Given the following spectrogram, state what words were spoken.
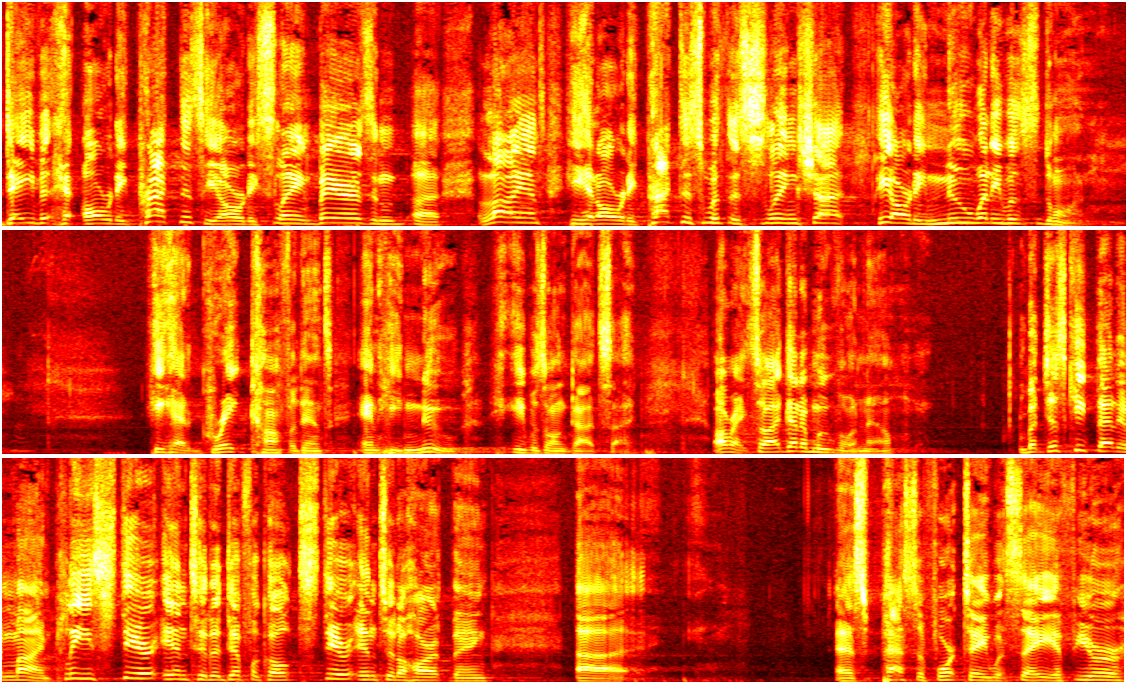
David had already practiced. He already slaying bears and uh, lions. He had already practiced with his slingshot. He already knew what he was doing. He had great confidence and he knew he was on God's side. All right, so I got to move on now. But just keep that in mind. Please steer into the difficult, steer into the hard thing. Uh, as Pastor Forte would say, if you're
